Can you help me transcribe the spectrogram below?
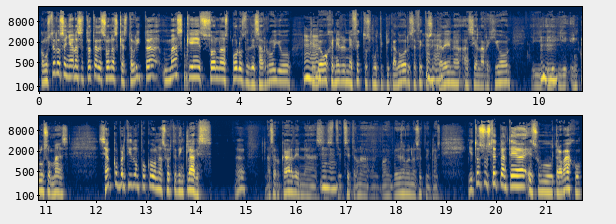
como usted lo señala, se trata de zonas que hasta ahorita, más que zonas, polos de desarrollo que luego generen efectos multiplicadores, efectos en cadena hacia la región y, incluso más, se han convertido un poco en una suerte de enclaves ¿no? Lázaro Cárdenas, este, etcétera, una, Y entonces usted plantea en su trabajo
